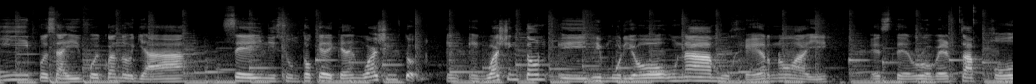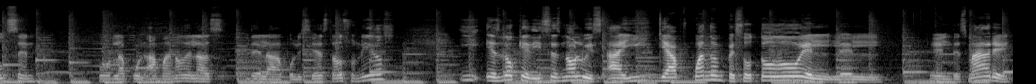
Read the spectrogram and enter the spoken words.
y pues ahí fue cuando ya se inició un toque de queda en Washington. En, Washington y, murió una mujer, ¿no? Ahí, este, Roberta Paulsen, por la, a mano de, las, de la policía de Estados Unidos. Y es lo que dices, ¿no, Luis? Ahí ya cuando empezó todo el, el desmadre,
